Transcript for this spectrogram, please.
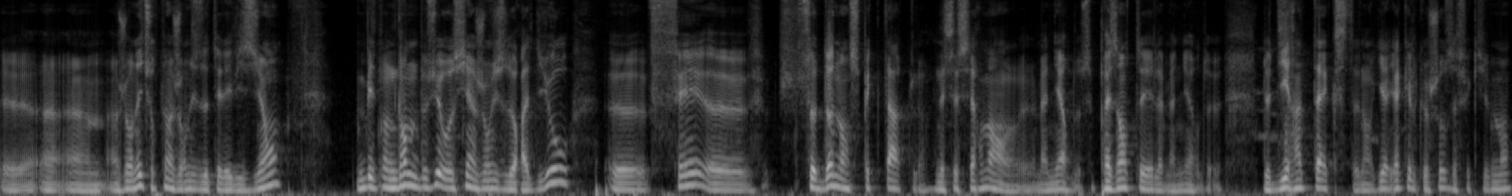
un, un journaliste, surtout un journaliste de télévision, mais dans une grande mesure aussi un journaliste de radio euh, fait, euh, se donne en spectacle nécessairement, la manière de se présenter, la manière de, dire un texte. Donc il y, a quelque chose effectivement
